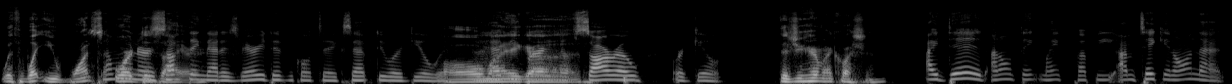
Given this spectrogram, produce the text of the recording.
with what you want Someone or or, desire? something that is very difficult to accept, do, or deal with. Oh a my heavy burden of sorrow or guilt. Did you hear my question? I did. I don't think my puppy. I'm taking on that.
